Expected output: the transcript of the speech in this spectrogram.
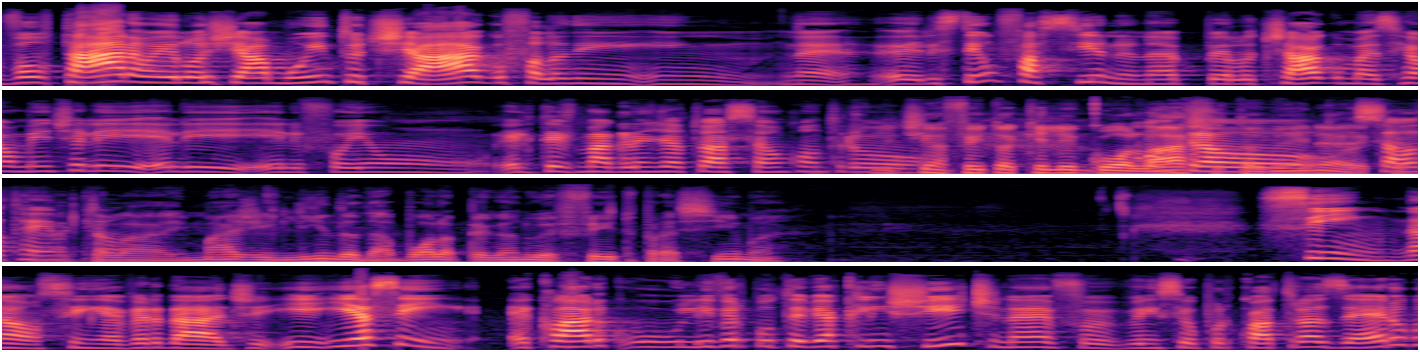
voltaram a elogiar muito o Thiago, falando em, em, né, eles têm um fascínio, né, pelo Thiago, mas realmente ele, ele, ele foi um, ele teve uma grande atuação contra o Ele tinha feito aquele golaço também, né? o Aquela- imagem linda da bola pegando o efeito pra cima. Sim, não, sim, é verdade. E, e, assim, é claro, o Liverpool teve a clean sheet, né? foi- venceu por 4 a 0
